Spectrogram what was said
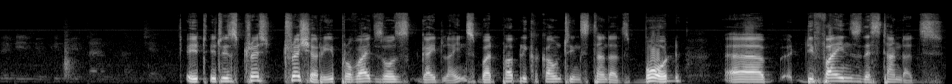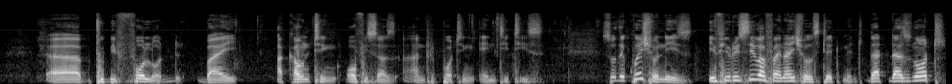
maybe if you give me time, we can check. It, it is tre- Treasury provides those guidelines, but Public Accounting Standards Board uh, defines the standards uh, to be followed by accounting officers and reporting entities. So the question is, if you receive a financial statement that does not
